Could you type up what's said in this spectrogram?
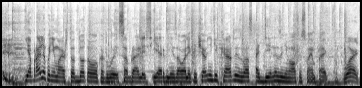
Я правильно понимаю, что до того, как вы собрались и организовали кочевники, каждый из вас отдельно занимался своим проектом? Word.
